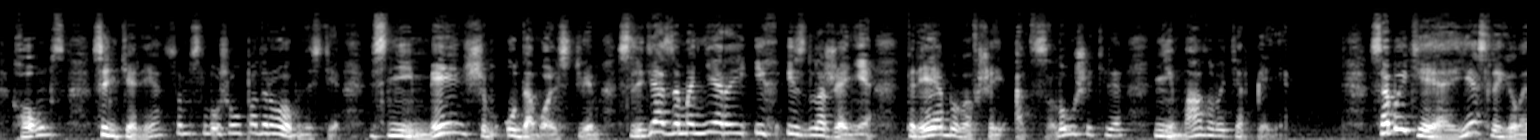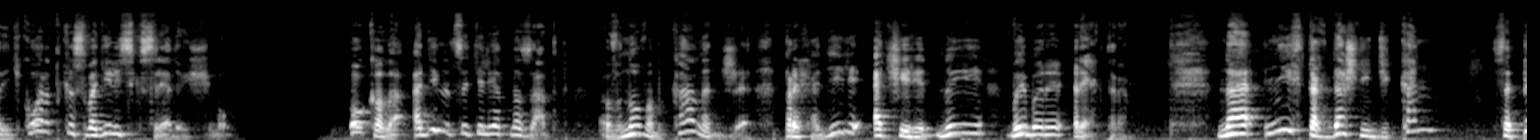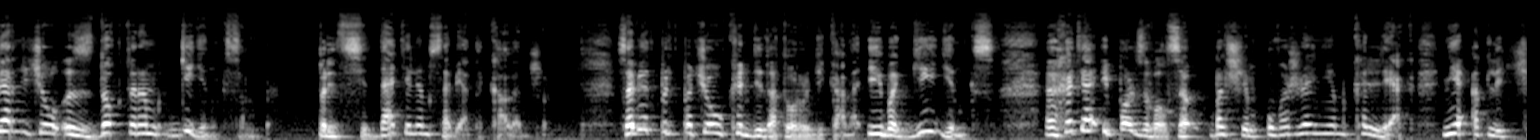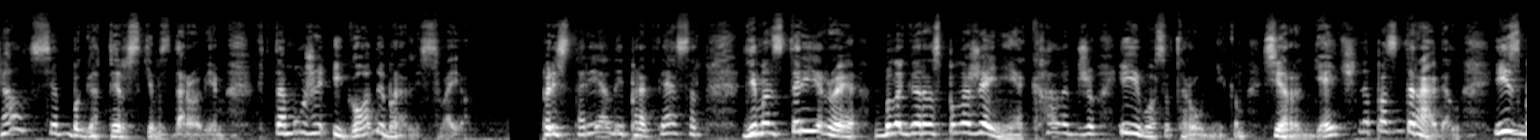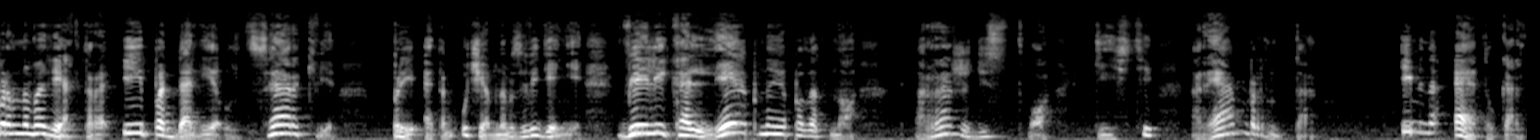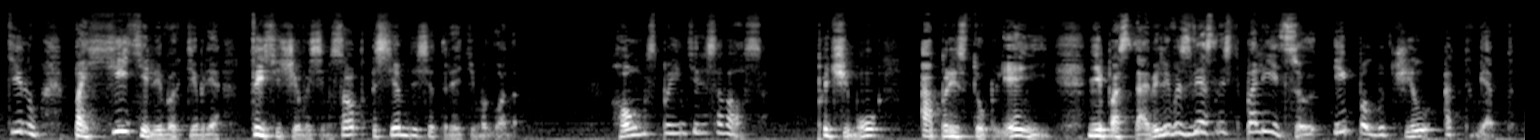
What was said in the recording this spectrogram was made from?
Холмс с интересом слушал подробности, с не меньшим удовольствием, следя за манерой их изложения, требовавшей от слушателя немалого терпения. События, если говорить коротко, сводились к следующему. Около 11 лет назад в новом колледже проходили очередные выборы ректора. На них тогдашний декан соперничал с доктором Гиддингсом, председателем совета колледжа. Совет предпочел кандидатуру декана, ибо Гиддингс, э, хотя и пользовался большим уважением коллег, не отличался богатырским здоровьем, к тому же и годы брали свое. Престарелый профессор, демонстрируя благорасположение колледжу и его сотрудникам, сердечно поздравил избранного ректора и подарил церкви при этом учебном заведении великолепное полотно «Рождество» кисти Рембрандта. Именно эту картину похитили в октябре 1873 года. Холмс поинтересовался, почему о преступлении не поставили в известность полицию и получил ответ –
